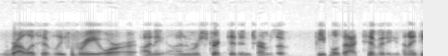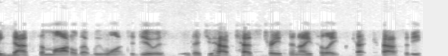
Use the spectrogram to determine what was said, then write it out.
relatively free or un- unrestricted in terms of people's activities. And I think mm-hmm. that's the model that we want to do is that you have test, trace, and isolate capacity,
